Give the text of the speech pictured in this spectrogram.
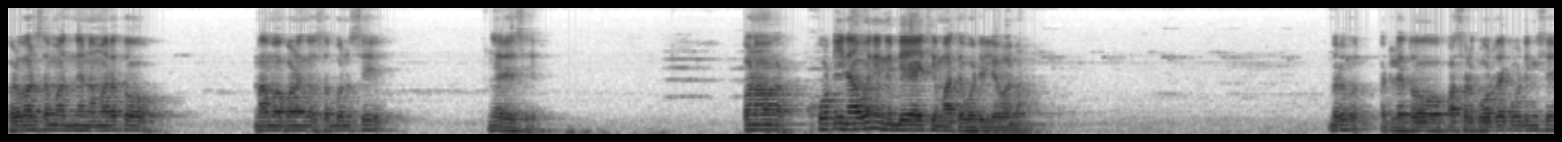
ભળવાર સમાજને અમારે તો મામા ભણેનો સંબંધ છે, ને રહેશે. પણ આ ખોટી ના હોય ને બે આઈથી માથે વળી લેવાનો. બરાબર? એટલે તો પાછળ કોલ રેકોર્ડિંગ છે.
